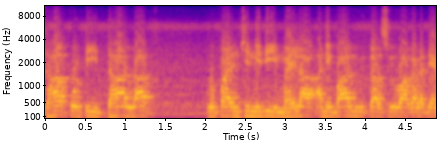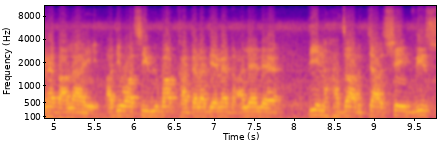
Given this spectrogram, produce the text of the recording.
दहा कोटी दहा लाख रुपयांची निधी महिला आणि बाल विकास विभागाला देण्यात आला आहे. आदिवासी विभाग खात्याला देण्यात आलेल्या तीन हजार चारशे वीस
